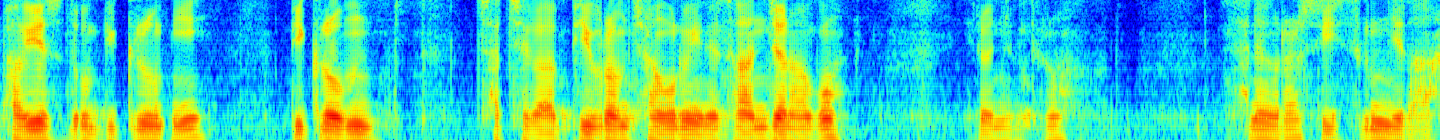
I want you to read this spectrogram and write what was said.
바위에서도 미끄럼이 미끄럼 자체가 비브람 창으로 인해서 안전하고 이런 형태로 산행을 할 수 있습니다.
